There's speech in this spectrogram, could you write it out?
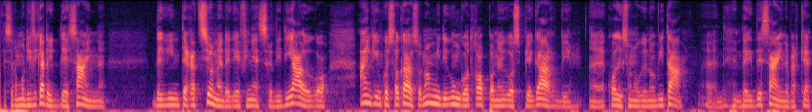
è stato modificato il design dell'interazione delle finestre di dialogo. Anche in questo caso non mi dilungo troppo nello spiegarvi eh, quali sono le novità eh, del design perché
